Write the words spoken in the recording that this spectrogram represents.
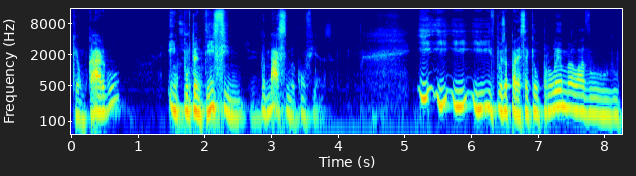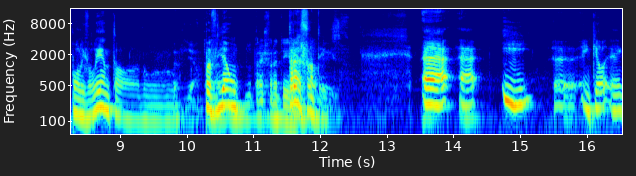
que é um cargo importantíssimo, da máxima confiança. E, e, e, depois aparece aquele problema lá do, do polivalente, ou do pavilhão, pavilhão do, do transfronteiriço. transfronteiriço. Uh, uh, e uh, em que ele, em,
